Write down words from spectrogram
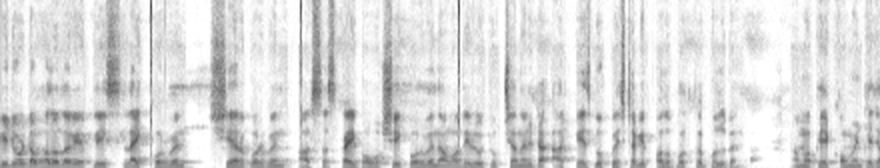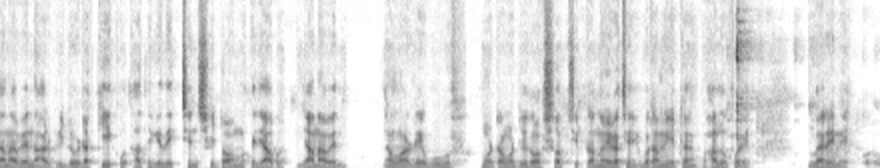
ভিডিওটা ভালো লাগে প্লিজ লাইক করবেন শেয়ার করবেন, আর সাবস্ক্রাইব অবশ্যই করবেন আমাদের ইউটিউব চ্যানেলটা আর ফেসবুক পেজটাকে ফলো করতে ভুলবেন না। আমাকে কমেন্টে জানাবেন, আর ভিডিওটা কে কোথা থেকে দেখছেন সেটাও আমাকে জানাবেন। আমার রেবু মোটামুটি রস সব চিত্রানো হয়ে গেছে, এবার আমি এটা ভালো করে ম্যারিনেট করব।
